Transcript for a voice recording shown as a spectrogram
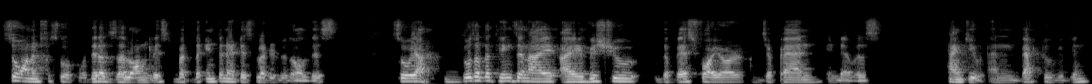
so on and so forth. There is a long list, but the internet is flooded with all this. So yeah, those are the things, and I, I wish you the best for your Japan endeavors. Thank you, and back to Vivian.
